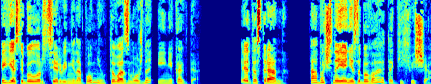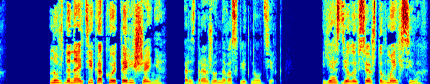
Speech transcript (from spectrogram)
И если бы лорд Сервин не напомнил, то, возможно, и никогда. Это странно. Обычно я не забываю о таких вещах. «Нужно найти какое-то решение», — раздраженно воскликнул Тирк. «Я сделаю все, что в моих силах».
